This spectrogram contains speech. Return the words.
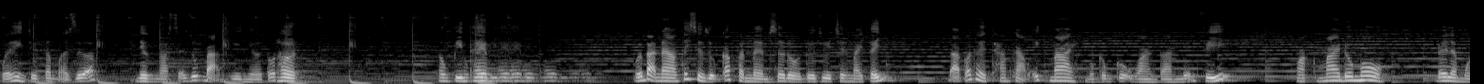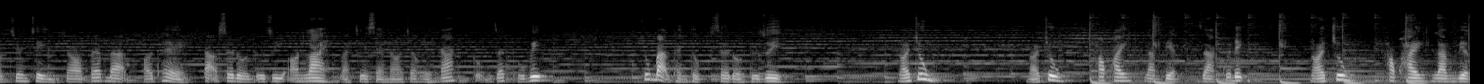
với hình trung tâm ở giữa, nhưng nó sẽ giúp bạn ghi nhớ tốt hơn. Thông tin thêm Với bạn nào thích sử dụng các phần mềm sơ đồ tư duy trên máy tính, bạn có thể tham khảo Xmind, một công cụ hoàn toàn miễn phí, hoặc MyDomo. Đây là một chương trình cho phép bạn có thể tạo sơ đồ tư duy online và chia sẻ nó cho người khác cũng rất thú vị. Chúc bạn thành thục sơ đồ tư duy. Nói chung, nói chung, học hành, làm việc, ra quyết định. Nói chung, học hành, làm việc,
